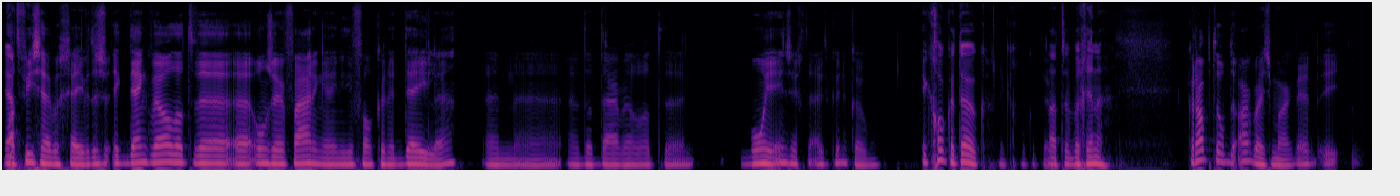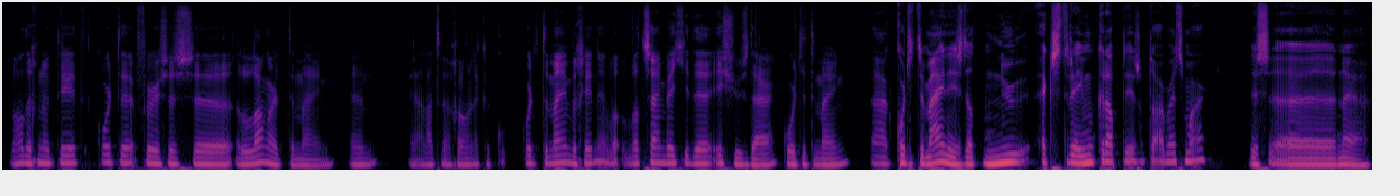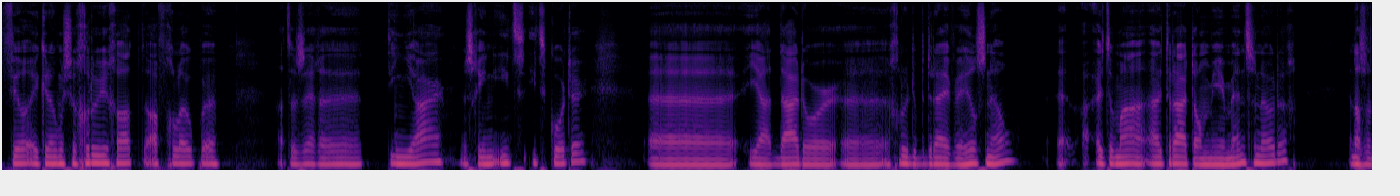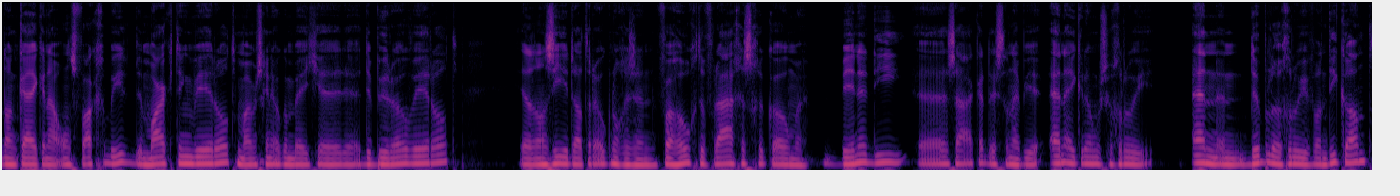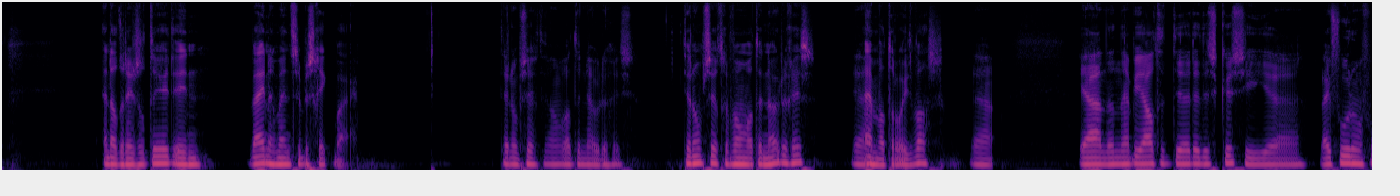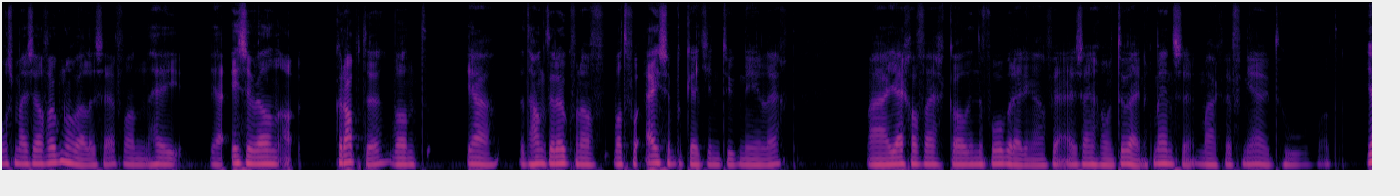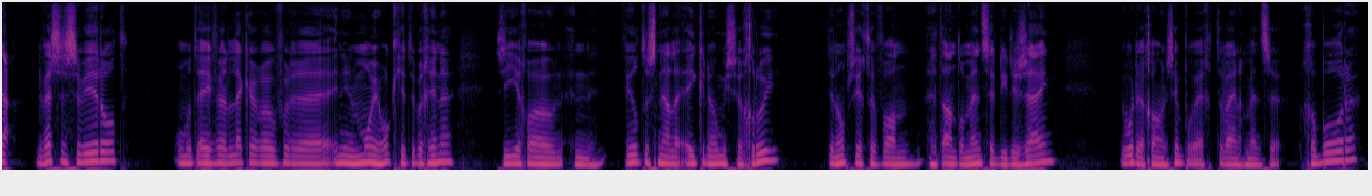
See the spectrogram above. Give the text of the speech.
Ja. advies hebben gegeven. Dus ik denk wel dat we onze ervaringen in ieder geval kunnen delen. En dat daar wel wat mooie inzichten uit kunnen komen. Ik gok het ook. Ik gok het ook. Laten we beginnen. Krapte op de arbeidsmarkt. Eh, We hadden genoteerd korte versus eh langer termijn. En ja, laten we gewoon lekker ko- korte termijn beginnen. Wat, wat zijn een beetje de issues daar, korte termijn? Uh, korte termijn is dat nu extreem krapte is op de arbeidsmarkt. Dus eh, nou ja, veel economische groei gehad de afgelopen, laten we zeggen, tien jaar. Misschien iets, iets korter. Eh, ja, daardoor eh, groeiden bedrijven heel snel. Eh, uiteraard dan meer mensen nodig. En als we dan kijken naar ons vakgebied, de marketingwereld, maar misschien ook een beetje de, de bureauwereld. Ja, dan zie je dat er ook nog eens een verhoogde vraag is gekomen binnen die zaken. Dus dan heb je en economische groei en een dubbele groei van die kant. En dat resulteert in weinig mensen beschikbaar. Ten opzichte van wat er nodig is. Ten opzichte van wat er nodig is Ja. en wat er ooit was. Ja. Ja, en dan heb je altijd de, de discussie. eh, wij voeren hem volgens mij zelf ook nog wel eens. Hè, van, hey, ja, is er wel een krapte? Want ja, het hangt er ook vanaf wat voor eisenpakket je natuurlijk neerlegt. Maar jij gaf eigenlijk al in de voorbereiding aan. van, Ja, er zijn gewoon te weinig mensen. Maakt even niet uit hoe of wat. Ja, de westerse wereld, om het even lekker over eh, in een mooi hokje te beginnen, zie je gewoon een veel te snelle economische groei ten opzichte van het aantal mensen die er zijn. Er worden gewoon simpelweg te weinig mensen geboren.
